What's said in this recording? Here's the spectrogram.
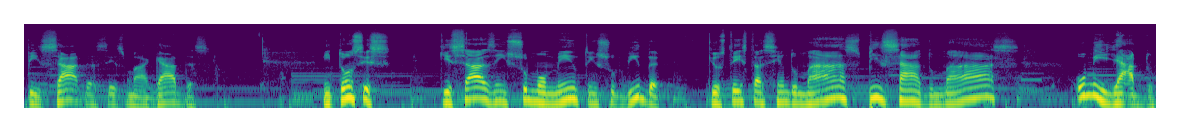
pisadas, esmagadas. Então, quizás em seu momento, em sua vida, que você está sendo mais pisado, mais humilhado,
